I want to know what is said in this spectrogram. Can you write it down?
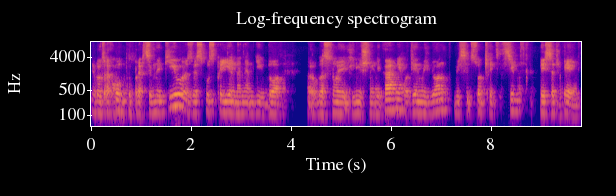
розрахунку працівників у зв'язку з приєднанням їх до обласної клінічної лікарні 1 мільйон 837 тисяч гривень.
